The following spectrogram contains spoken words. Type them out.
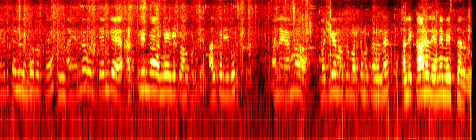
ಎರಡು ಟನ್ ಎಣ್ಣೆ ಬರುತ್ತೆ. ಆ ಎಣ್ಣೆ ಒಂದು ಟೈಮ್ಗೆ ಹತ್ತರಿಂದ ಹನ್ನೆರಡು ಲೀಟ್ರ್ ಹಾಲು ಕೊಡುತ್ತೆ. ಹಾಲು ಕರೆಯೋದು ಅಲ್ಲಿ ಅಮ್ಮ ಮಜ್ಜಿಗೆ, ಮೊಸರು ಮರ್ಕೊಂಬರ್ತಾವಲ್ಲ ಅಲ್ಲಿ ಕಾಡಲ್ಲಿ ಎಣ್ಣೆ ಮೇಯಿಸ್ತಾ ಇರೋದು.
